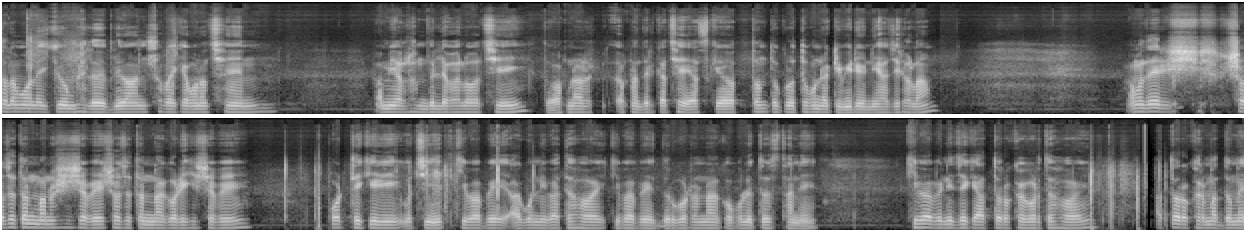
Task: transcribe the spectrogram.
আসসালামু আলাইকুম হ্যালো এভরিওয়ান সবাই কেমন আছেন? আমি আলহামদুলিল্লাহ ভালো আছি। তো আপনার, আপনাদের কাছে আজকে অত্যন্ত গুরুত্বপূর্ণ একটি ভিডিও নিয়ে হাজির হলাম। আমাদের সচেতন মানুষ হিসাবে, সচেতন নাগরিক হিসাবে প্রত্যেকেরই উচিত কীভাবে আগুন নিভাতে হয়, কীভাবে দুর্ঘটনা কবলিত স্থানে কীভাবে নিজেকে আত্মরক্ষা করতে হয়, আত্মরক্ষার মাধ্যমে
